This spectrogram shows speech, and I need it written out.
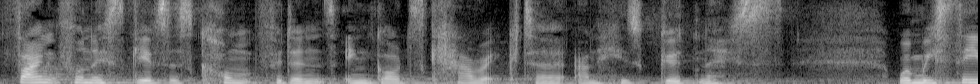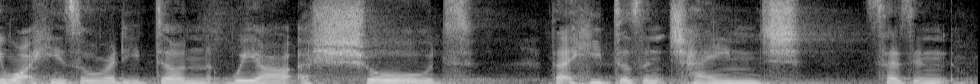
Thankfulness gives us confidence in God's character and His goodness. When we see what He's already done, we are assured that He doesn't change. Says in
